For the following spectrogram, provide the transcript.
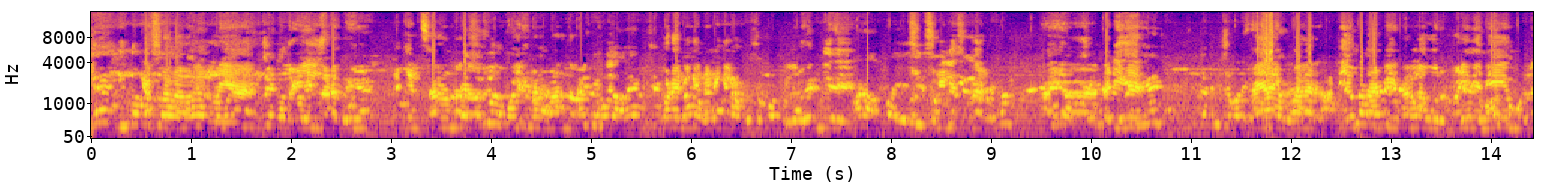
கேப்டன் அவர்களுடைய வழியில் நடக்கும். லெஜண்ட் சரவணன் அவர்கள் வாழ்க்கை கூட நீங்க நினைக்கலாம். இவர் வந்து நடிகர் தயாரிப்பாளர் அதையும் தாண்டி நல்ல ஒரு மனித நேயம் உள்ள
